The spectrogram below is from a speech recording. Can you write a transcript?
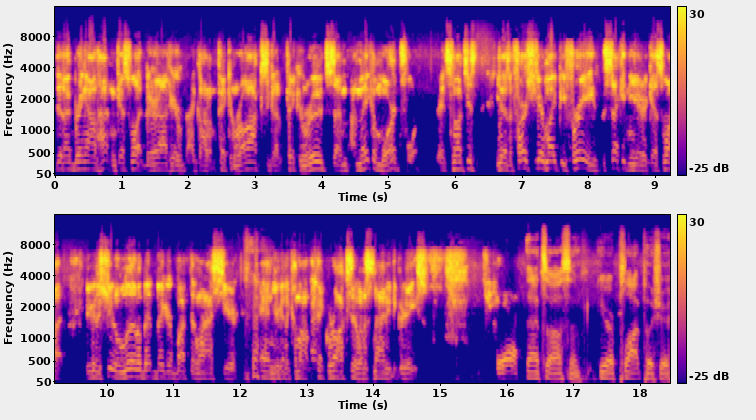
that I bring out hunting, guess what? They're out here. I got them picking rocks. I got them picking roots. I, I make them work for it. it's not just you know the first year might be free. The second year, guess what? You're going to shoot a little bit bigger buck than last year, and you're going to come out and pick rocks when it's 90 degrees. Yeah, That's awesome. You're a plot pusher.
